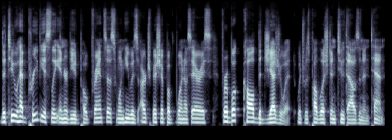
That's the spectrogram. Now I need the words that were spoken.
The two had previously interviewed Pope Francis when he was Archbishop of Buenos Aires for a book called The Jesuit, which was published in 2010.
